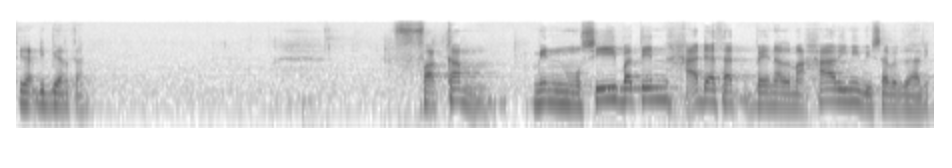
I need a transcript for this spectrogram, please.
Tidak dibiarkan. Fakam min musibatin hadathat bainal maharimi bisa berbalik.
